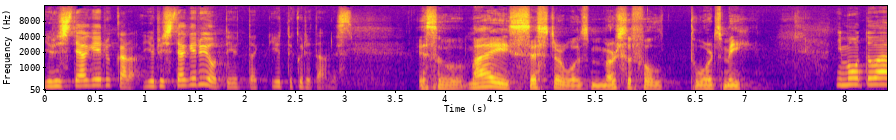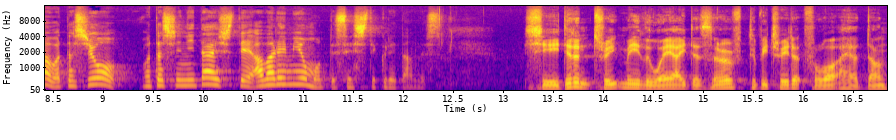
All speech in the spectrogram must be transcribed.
許してあげるから許してあげるよって言った言ってくれたんです so my sister was merciful towards me. 妹は私を私に対して憐れみを持って接してくれたんです She didn't treat me the way I deserved to be treated for what I had done.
